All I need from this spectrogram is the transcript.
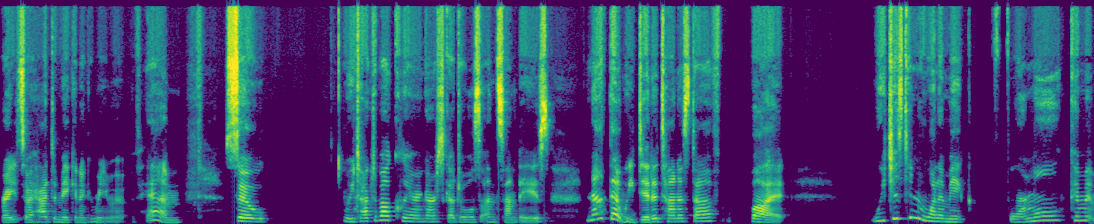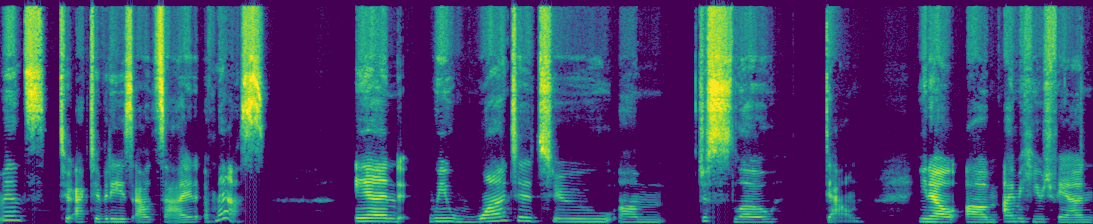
right? So, I had to make an agreement with him. So, we talked about clearing our schedules on Sundays. Not that we did a ton of stuff, but we just didn't want to make formal commitments to activities outside of Mass. And we wanted to um, just slow down. You know, um, I'm a huge fan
